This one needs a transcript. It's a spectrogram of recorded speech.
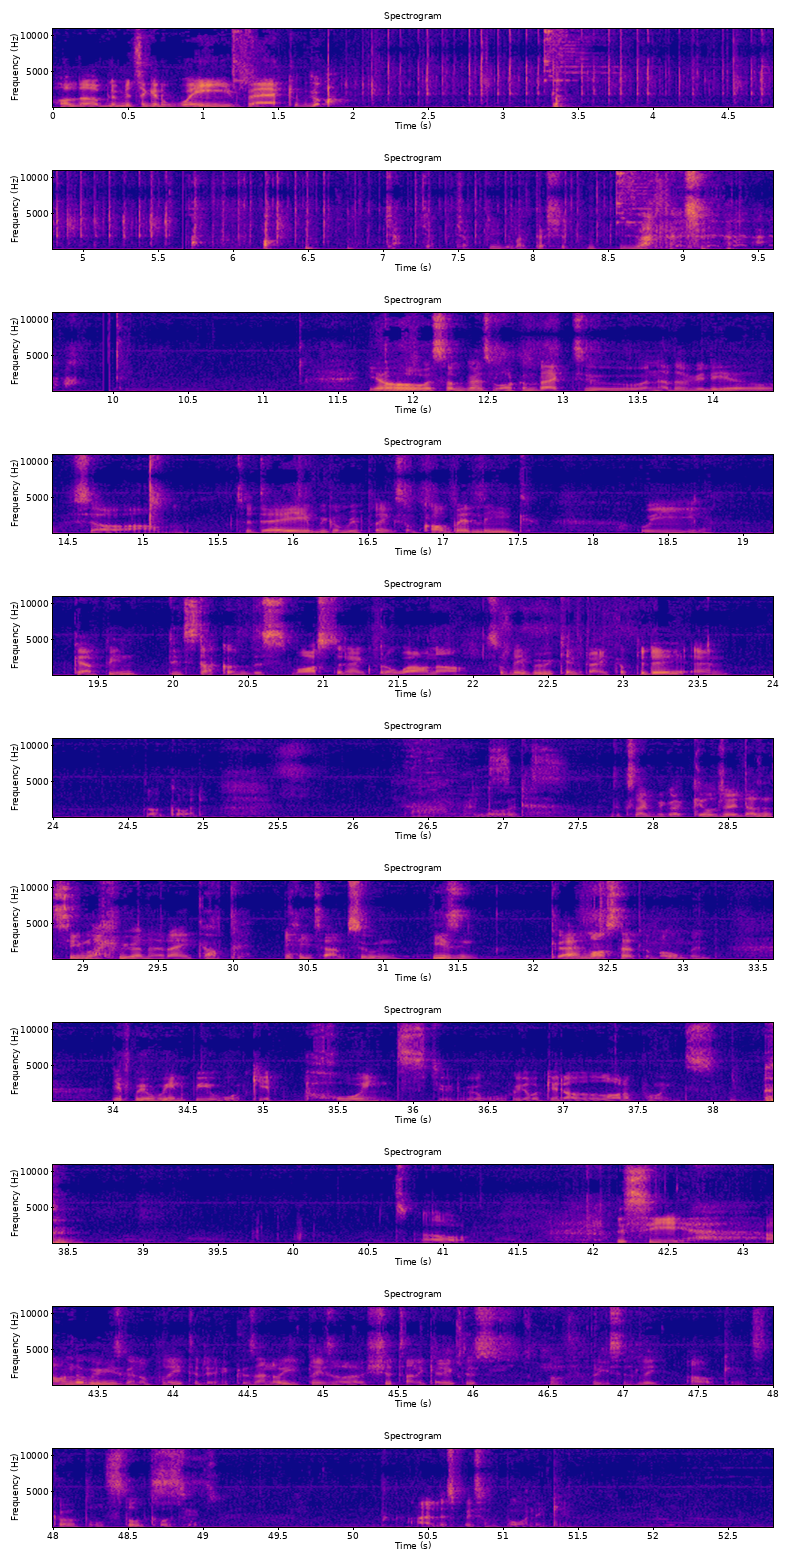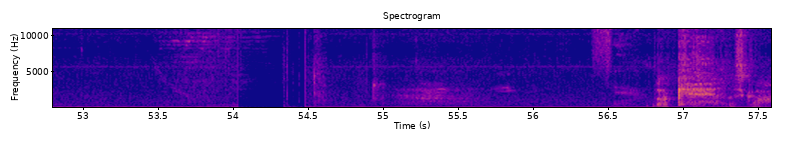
Hold up, let me take it way back. Let me go. You like that shit? You like that shit? Yo, what's up guys? Welcome back to another video. So, um, today we're gonna be playing some Kombat League. We have been been stuck on this master rank for a while now, so maybe we can rank up today. And oh god, oh my lord, looks like we got Killjoy. It doesn't seem like we're gonna rank up anytime soon. He's in Grandmaster at the moment. If we win, we will get points, dude. We will, we'll get a lot of points. so, let's see. I wonder who he's gonna play today, because I know he plays a shit ton of characters recently. Oh, okay, it's Kotal, still Kotal. Alright, let's play some Born again. Okay, let's go.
